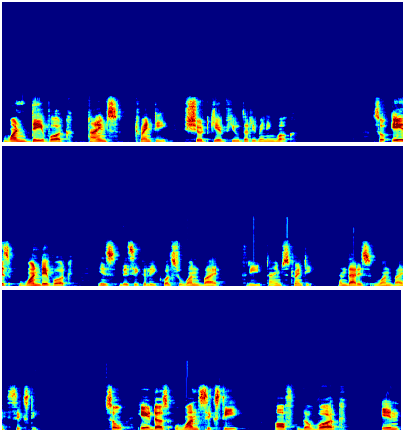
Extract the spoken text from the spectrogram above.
one day work times 20 should give you the remaining work. So A's one day work is basically equals to 1 by 3 times 20 and that is 1 by 60 so A does 160 of the work in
